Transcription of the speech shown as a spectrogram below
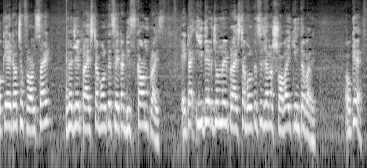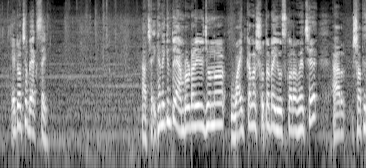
ওকে এটা হচ্ছে ফ্রন্ট সাইড যে প্রাইসটা বলতেছে এটা ডিসকাউন্ট প্রাইস এটা ঈদের জন্য এই প্রাইসটা বলতেছে যেন সবাই কিনতে পারে। ওকে এটা হচ্ছে ব্যাক সাইড আচ্ছা এখানে কিন্তু এমব্রয়ডারির জন্য হোয়াইট কালার সুতাটা ইউজ করা হয়েছে আর সাথে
